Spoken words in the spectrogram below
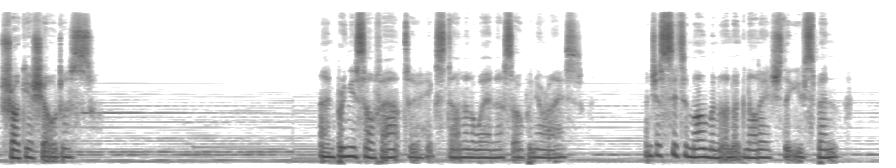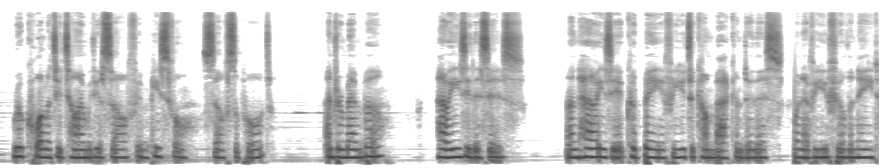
shrug your shoulders, and bring yourself out to external awareness. Open your eyes and just sit a moment and acknowledge that you've spent real quality time with yourself in peaceful self support. And remember how easy this is and how easy it could be for you to come back and do this whenever you feel the need.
